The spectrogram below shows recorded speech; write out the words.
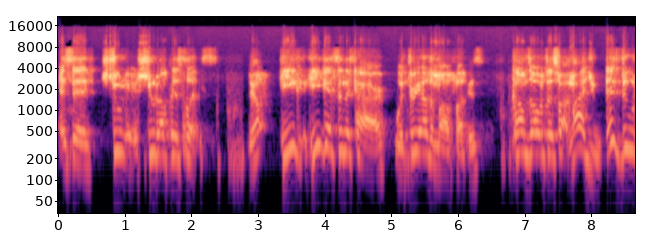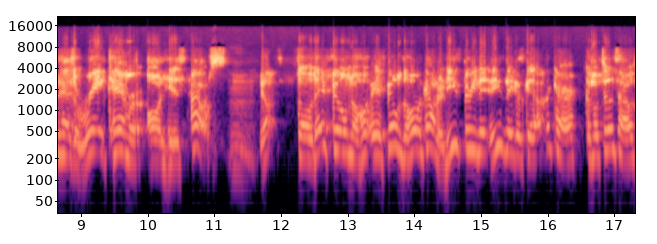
and said, shoot, shoot up his place. Yep. He he gets in the car with three other motherfuckers, comes over to the spot. Mind you, this dude has a ring camera on his house. Mm. Yep. So they film the whole. It films the whole encounter. These three these niggas get out the car, come up to his house.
